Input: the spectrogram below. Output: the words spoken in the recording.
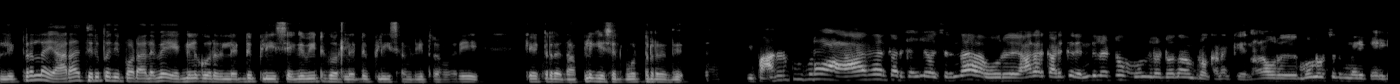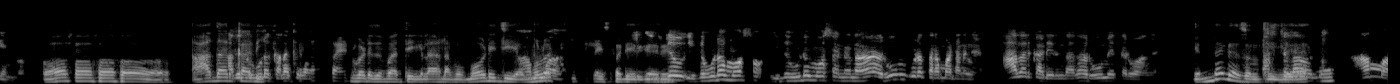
லிட்டரலா யாராவது திருப்பதி போனாலுமே எங்களுக்கு ஒரு லெட்டு ப்ளீஸ் எங்க வீட்டுக்கு ஒரு லெட்டு ப்ளீஸ் அப்படின்ற மாதிரி கேட்டுறது அப்ளிகேஷன் போட்டுறது. இப்ப அதுக்கும் கூட ஆதார் கார்டு கையில வச்சிருந்தா ஒரு ஆதார் கார்டுக்கு ரெண்டு லட்டோ மூணு லட்டோ தான் ப்ரோ கணக்கு. நான் ஒரு மூணு வருஷத்துக்கு முன்னாடி போயிருக்கேன் ப்ரோ ஆதார் கார்டு கூட கணக்கு. பயன்படுது பாத்தீங்களா? நம்ம மோடிஜி எவ்வளவு பண்ணிருக்காரு இதை விட மோசம். இதை விட மோசம் என்னன்னா ரூம் கூட தர மாட்டானுங்க. ஆதார் கார்டு இருந்தாதான் ரூமே தருவாங்க. என்னங்க சொல்றீங்க? ஆமா.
